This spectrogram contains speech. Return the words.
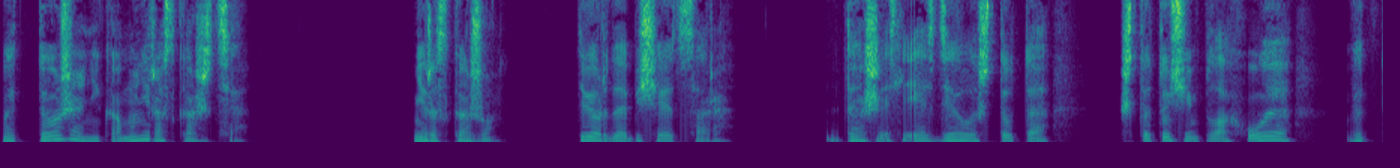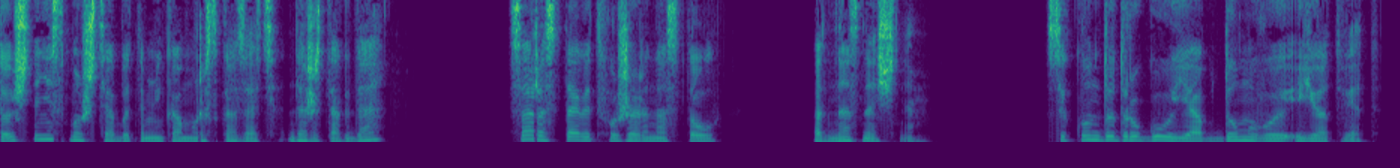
вы тоже никому не расскажете. Не расскажу. Твердо обещает Сара. Даже если я сделала что-то, что-то очень плохое, вы точно не сможете об этом никому рассказать. Даже тогда? Сара ставит фужер на стол. Однозначно. Секунду-другую я обдумываю ее ответ.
